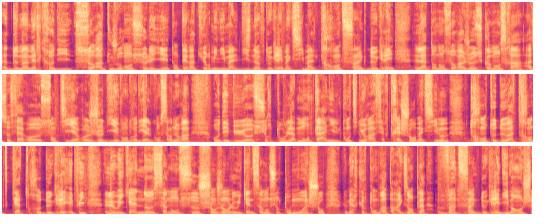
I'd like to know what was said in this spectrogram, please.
Demain, mercredi, sera toujours ensoleillé. Température minimale 19 degrés, maximale 35 degrés. La tendance orageuse commencera à se faire euh, sentir jeudi et vendredi. Elle concernera au début surtout la montagne. Il continuera à faire très chaud, maximum 32 à 34 degrés. Et puis, le week-end s'annonce changeant. Le week-end s'annonce surtout moins chaud. Le mercure tombera par exemple à 25 degrés dimanche.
